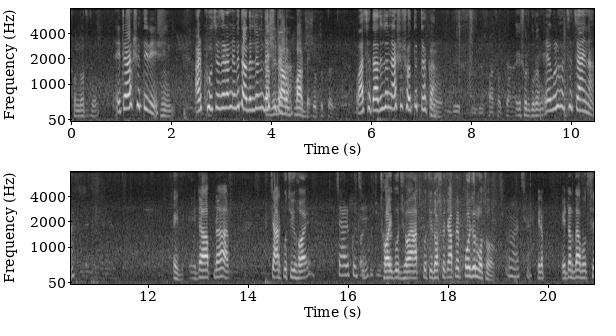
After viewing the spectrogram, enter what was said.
সৌন্দর্য। এটা একশো তিরিশ? হুম। আর খুচরা যারা নেবে তাদের জন্য দেড়শো তাদের আরও টাকা। বাড়বে। সত্তর টাকা। ও আচ্ছা তাদের জন্য একশো সত্তর টাকা। থেকে এগুলো হচ্ছে চায়না। এই এটা আপনার চার কুচি হয়। চার কুচি। ছয় কুচি। হয় আট কুচি দশ কুচি আপনার প্রয়োজন মতো। আচ্ছা। এটা এটার দাম হচ্ছে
